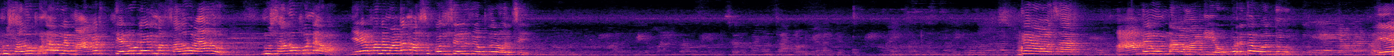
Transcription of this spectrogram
నువ్వు చదువుకున్నావు మాకు తెలుగు లేదు మాకు చదువు రాదు. నువ్వు చదువుకున్నావు ఏమన్నమాట మాకు కొంచెం తెలుగు చెప్తారు వచ్చి. కావాలి సార్ ఆమె ఉండాలి మాకు ఎవరితో వద్దు. ఏ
